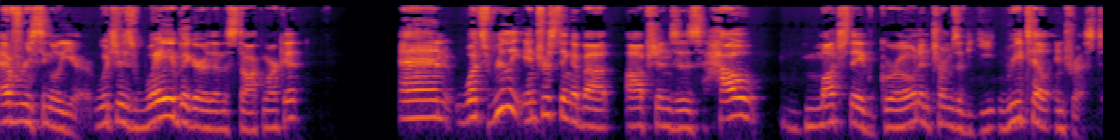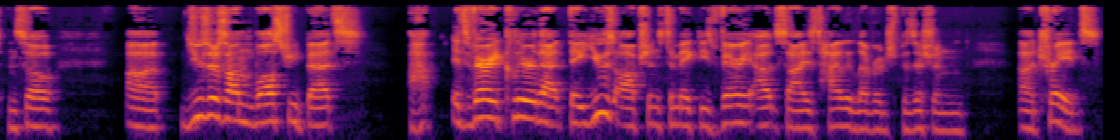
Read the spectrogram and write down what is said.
every single year, which is way bigger than the stock market. And what's really interesting about options is how much they've grown in terms of retail interest. And so, uh, users on Wall Street Bets, uh, it's very clear that they use options to make these very outsized, highly leveraged position uh, trades,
